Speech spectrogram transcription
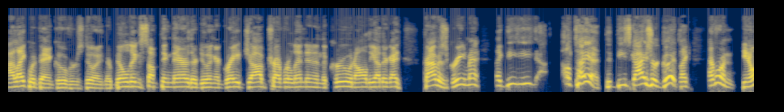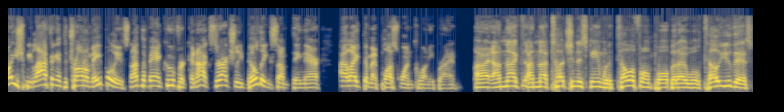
I like what Vancouver's doing. They're building something there. They're doing a great job. Trevor Linden and the crew and all the other guys. Travis Green, man, like these. I'll tell you, these guys are good. Like everyone, you know, you should be laughing at the Toronto Maple Leafs, not the Vancouver Canucks. They're actually building something there. I like them at plus one twenty, Brian. All right, I'm not I'm not touching this game with a telephone pole, but I will tell you this.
